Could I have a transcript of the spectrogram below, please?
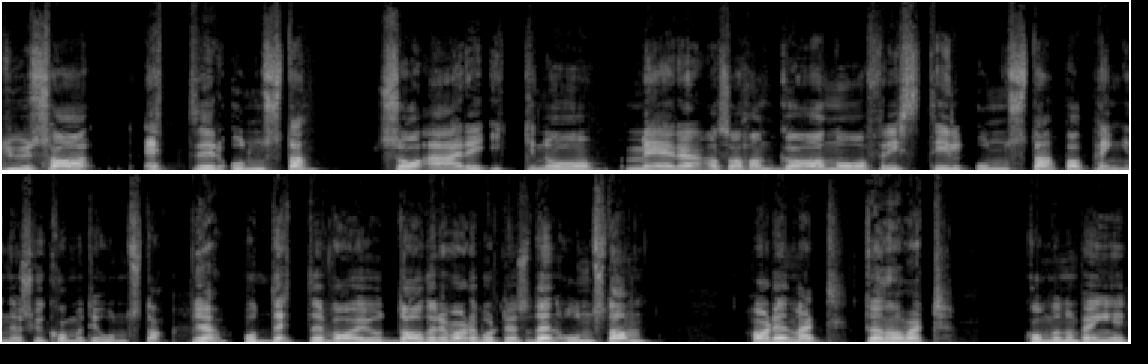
du sa etter onsdag så er det ikke noe mer Altså, han ga nå frist til onsdag på at pengene skulle komme til onsdag. Ja. Og dette var jo da dere var der borte. Så den onsdagen, har den vært? Den har vært. Kom det noen penger?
